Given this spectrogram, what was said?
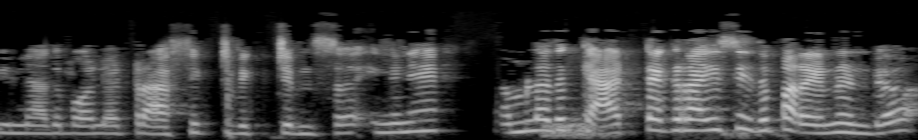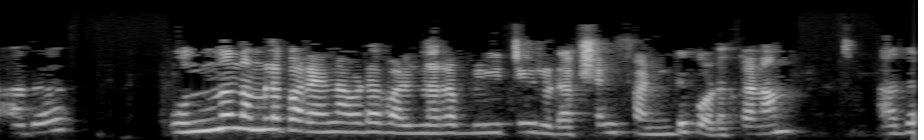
പിന്നെ അതുപോലെ ട്രാഫിക് വിക്ടിംസ് ഇങ്ങനെ നമ്മളത് കാറ്റഗറൈസ് ചെയ്ത് പറയുന്നുണ്ട്. അത് ഒന്ന് നമ്മൾ പറയണം അവിടെ വൾണറബിലിറ്റി റിഡക്ഷൻ ഫണ്ട് കൊടുക്കണം. അത്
